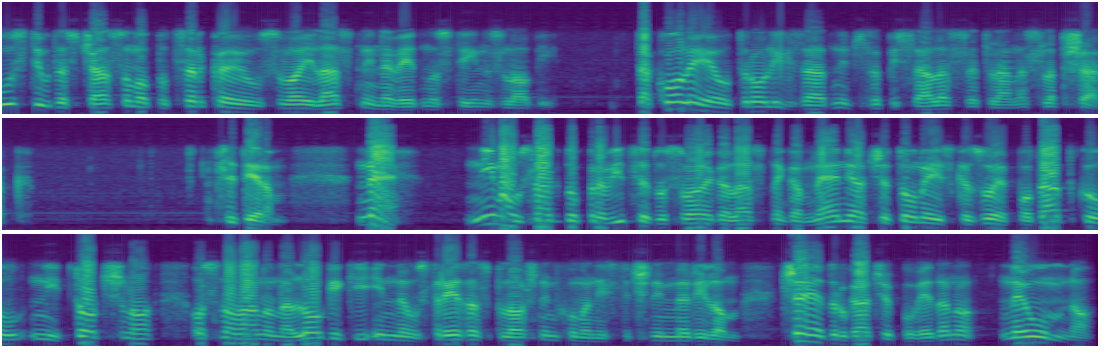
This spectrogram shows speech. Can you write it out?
pustil, da s časoma pocrkajo v svoji lastni nevednosti in zlobi. Takole je v trolih zadnjič zapisala Svetlana Slabšak. Citiram: Ne, nima vsakdo pravice do svojega lastnega mnenja, če to ne izkazuje podatkov, ni točno, osnovano na logiki in ne ustreza splošnim humanističnim merilom. Če je drugače povedano, neumno.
